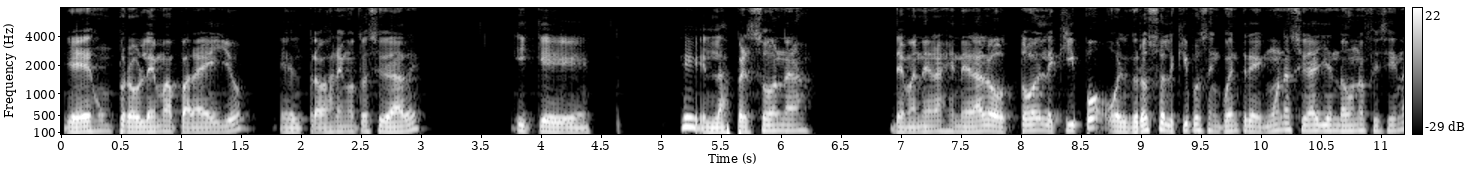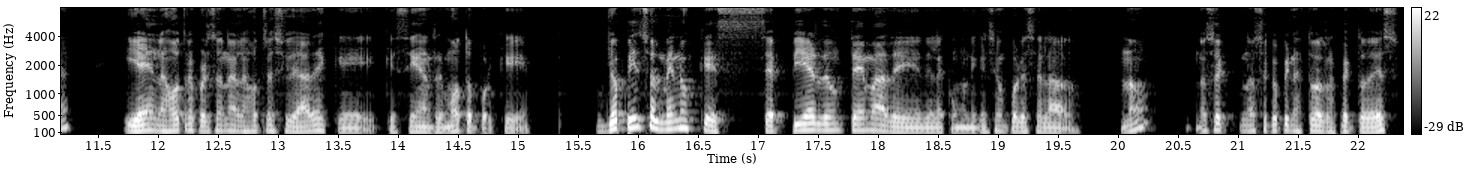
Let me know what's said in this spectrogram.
y es un problema para ellos el trabajar en otras ciudades y que las personas de manera general o todo el equipo o el grosso del equipo se encuentre en una ciudad yendo a una oficina y hay en las otras personas en las otras ciudades que, que sean remoto porque yo pienso al menos que se pierde un tema de, de la comunicación por ese lado, ¿no? No sé, no sé qué opinas tú al respecto de eso.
